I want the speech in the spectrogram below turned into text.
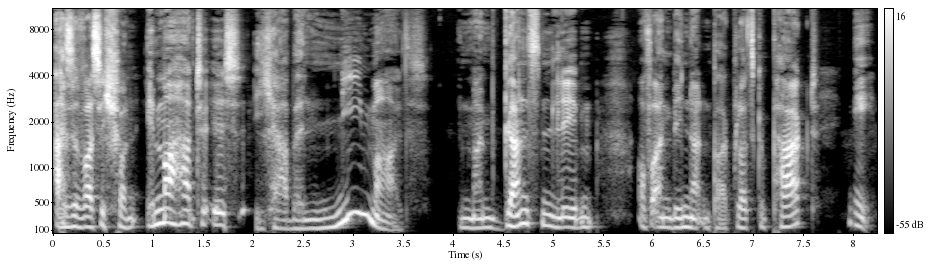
Also was ich schon immer hatte, ist, ich habe niemals in meinem ganzen Leben auf einem Behindertenparkplatz geparkt. Nee.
